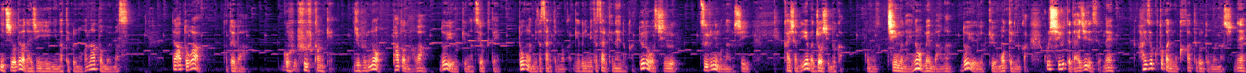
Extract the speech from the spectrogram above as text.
日常では大事になってくるのかなと思います。であとは例えばご夫婦関係。自分のパートナーはどういう欲求が強くてどこが満たされてるのか逆に満たされてないのかっていうのを知るツールにもなるし会社で言えば上司部下このチーム内のメンバーがどういう欲求を持ってるのかこれ知るって大事ですよね。配属とかにもかかってくると思いますしね。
